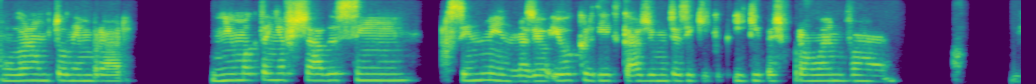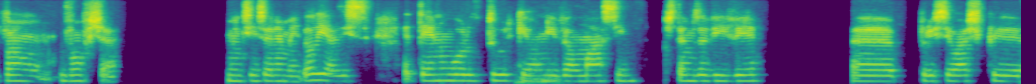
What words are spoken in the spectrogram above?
agora não me estou a lembrar nenhuma que tenha fechado assim recentemente, mas eu, eu acredito que haja muitas equipas que para o ano vão, vão, vão fechar muito sinceramente. Aliás, isso até no World Tour, que é o nível máximo que estamos a viver, uh, por isso eu acho que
